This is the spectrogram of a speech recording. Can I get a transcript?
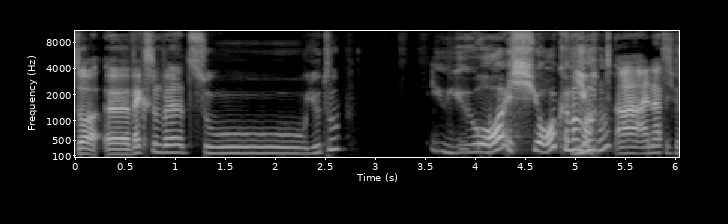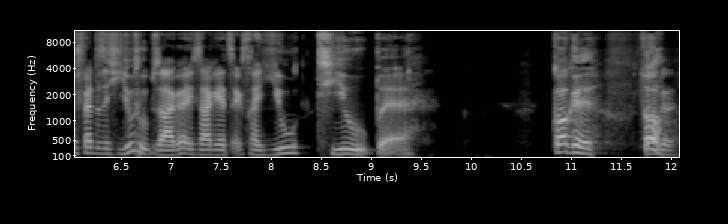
So, äh, wechseln wir zu YouTube. ja, ich, ja, können wir machen. Yout- Ah, einer hat sich beschwert, dass ich YouTube sage. Ich sage jetzt extra YouTube. Goggle. So. Goggle.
